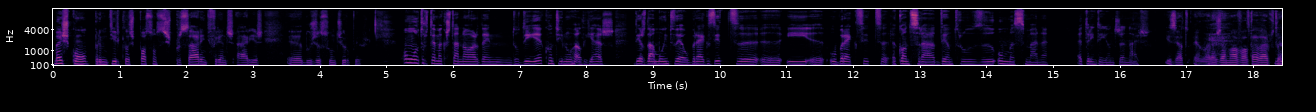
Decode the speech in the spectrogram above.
mas com permitir que eles possam se expressar em diferentes áreas uh, dos assuntos europeus. Um outro tema que está na ordem do dia, continua, aliás, desde há muito, é o Brexit uh, e uh, o Brexit acontecerá dentro de uma semana, a 31 de janeiro. Exato, agora já não há volta a dar, portanto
